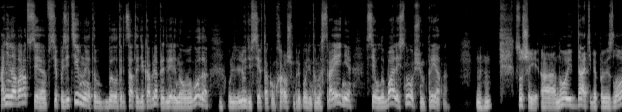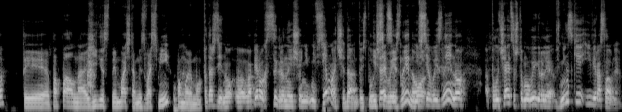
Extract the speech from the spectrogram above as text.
Они, наоборот, все, все позитивные. Это было 30 декабря, преддверие Нового года. Люди все в таком хорошем приподнятом настроении. Все улыбались. Ну, в общем, приятно. Угу. Слушай, а, ну и да, тебе повезло ты попал на единственный матч там из восьми, по-моему. Подожди, ну, во-первых, сыграны еще не, не все матчи, да, то есть получается... Не все выездные, но... Не все выездные, но получается, что мы выиграли в Минске и в Ярославле.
